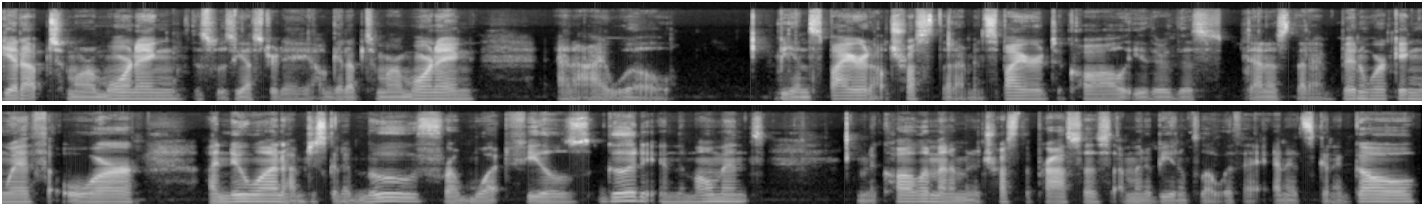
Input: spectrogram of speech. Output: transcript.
get up tomorrow morning. This was yesterday. I'll get up tomorrow morning and I will be inspired. I'll trust that I'm inspired to call either this dentist that I've been working with or a new one. I'm just going to move from what feels good in the moment. I'm going to call them and I'm going to trust the process. I'm going to be in a flow with it and it's going to go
